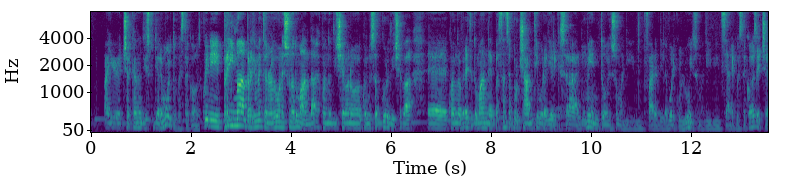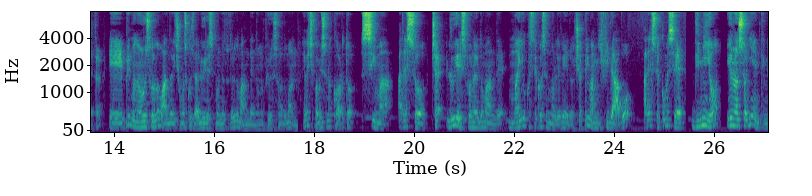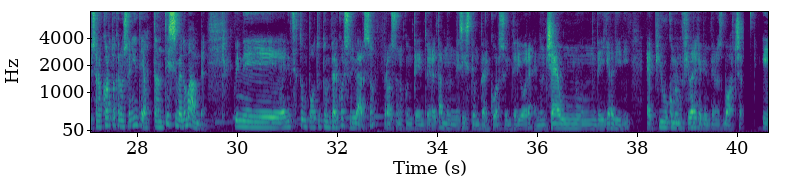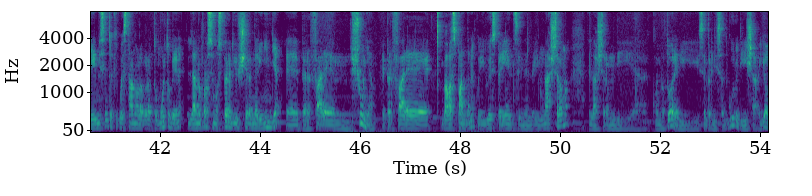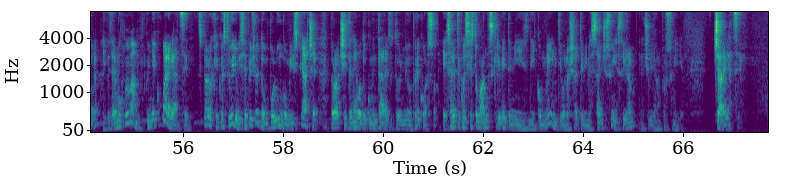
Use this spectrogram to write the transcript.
cercando di studiare molto questa cosa. Quindi prima praticamente non avevo nessuna domanda, quando dicevano, quando Sadhguru diceva eh, quando avrete domande abbastanza brucianti vorrà dire che sarà il momento insomma di fare dei lavori con lui, insomma di iniziare queste cose eccetera. E prima non ho nessuna domanda, dicevo ma scusa lui risponde a tutte le domande e non ho più nessuna domanda. E invece poi mi sono accorto, sì ma adesso, cioè lui risponde alle domande ma io queste cose non le vedo, cioè prima mi fidavo adesso è come se di mio io non so niente, mi sono accorto che non so niente e ho tantissime domande. Quindi è iniziato un po' tutto un percorso diverso, però sono contento. In realtà non esiste un percorso interiore, non c'è un, un dei gradini, è più come un fiore che pian piano sboccia e mi sento che quest'anno ho lavorato molto bene. L'anno prossimo spero di riuscire ad andare in India eh, per fare um, Shunya e per fare Bhava Spandana, quindi due esperienze nel, in un ashram, nell'ashram di eh, Coimbatore, di, sempre di Sadhguru, di Isha Yoga e vedremo come va. Quindi ecco qua ragazzi, spero che questo video vi sia piaciuto, è un po' lungo, mi dispiace, però ci tenevo a documentare tutto il mio percorso e se avete qualsiasi domanda scrivetemi nei commenti o lasciatemi messaggi su Instagram e noi ci vediamo al prossimo video. Ciao ragazzi!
